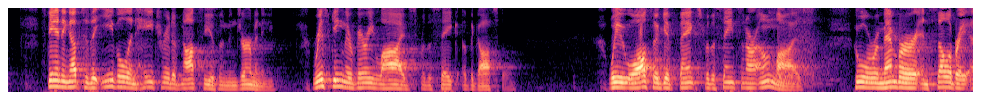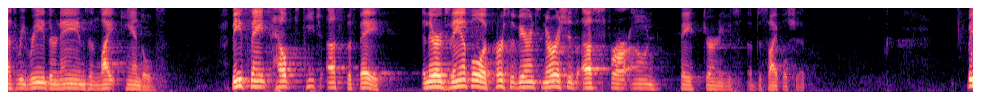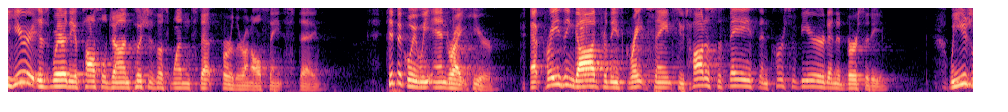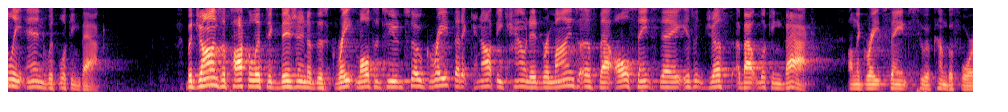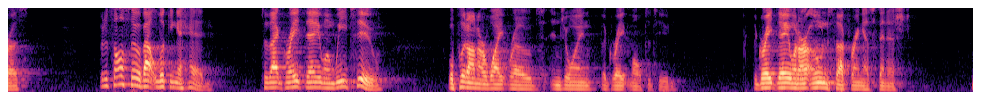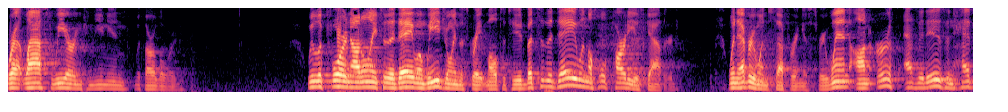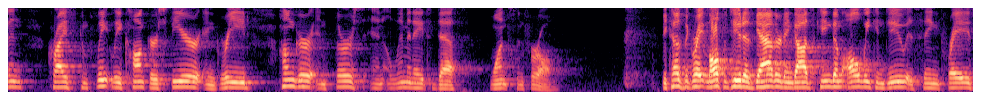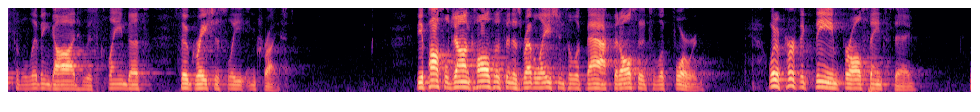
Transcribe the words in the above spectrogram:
standing up to the evil and hatred of Nazism in Germany, risking their very lives for the sake of the gospel. We will also give thanks for the saints in our own lives, who will remember and celebrate as we read their names and light candles. These saints helped teach us the faith, and their example of perseverance nourishes us for our own faith journeys of discipleship. But here is where the Apostle John pushes us one step further on All Saints' Day. Typically, we end right here at praising God for these great saints who taught us the faith and persevered in adversity. We usually end with looking back. But John's apocalyptic vision of this great multitude, so great that it cannot be counted, reminds us that All Saints' Day isn't just about looking back on the great saints who have come before us, but it's also about looking ahead to that great day when we too will put on our white robes and join the great multitude. The great day when our own suffering has finished, where at last we are in communion with our Lord. We look forward not only to the day when we join this great multitude, but to the day when the whole party is gathered, when everyone's suffering is through, when on earth as it is in heaven, Christ completely conquers fear and greed, hunger and thirst, and eliminates death once and for all. Because the great multitude has gathered in God's kingdom, all we can do is sing praise to the living God who has claimed us so graciously in Christ. The Apostle John calls us in his revelation to look back, but also to look forward. What a perfect theme for All Saints' Day.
